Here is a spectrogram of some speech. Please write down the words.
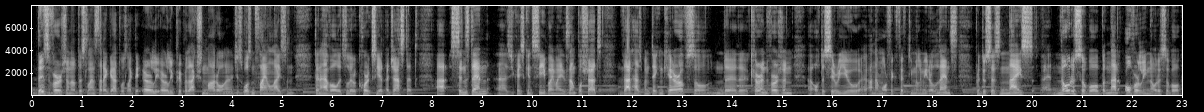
this version of this lens that I got was like the early, early pre-production model and it just wasn't finalized and didn't have all its little quirks yet adjusted. Uh, since then, as you guys can see by my example shots, that has been taken care of. So the, the current version uh, of the Sirui uh, anamorphic 50mm lens produces nice, uh, noticeable, but not overly noticeable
